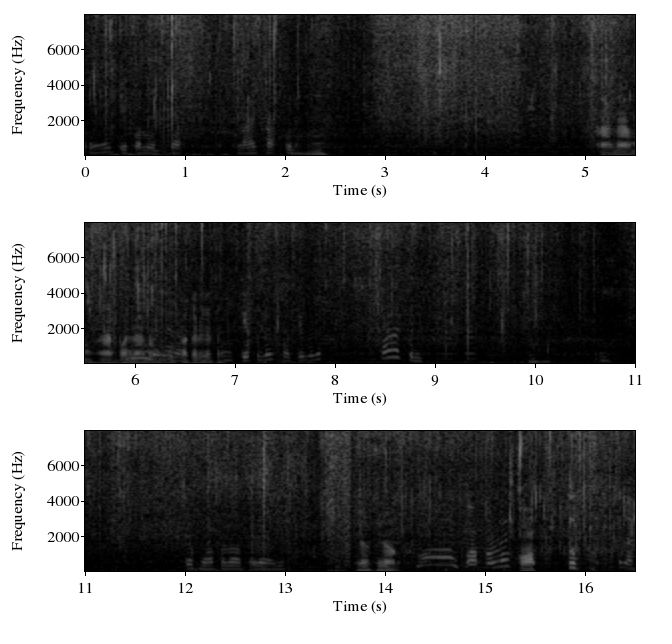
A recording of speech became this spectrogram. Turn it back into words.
โอ้เก็บปลาหลุดพอหลายคักคุณหาน้ำหาบ่อน้ำลงปลากระเดิดไปเก็บไปเลยขอเก็บไปเลยปาดปุ่นเจ้าหัวเขาล่อไปเลยอยู่เดี๋ยวพี่น้องว้าวกรอบไปเลยกรอบอึบขึ้นเลย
